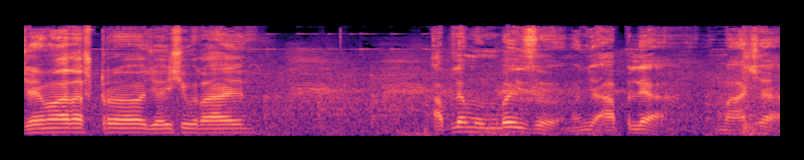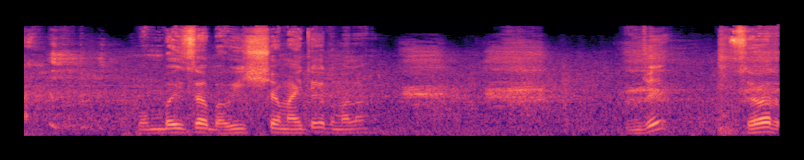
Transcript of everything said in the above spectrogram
जय महाराष्ट्र जय शिवराय. आपल्या मुंबईचं म्हणजे आपल्या माझ्या मुंबईचं भविष्य माहिती आहे का तुम्हाला? म्हणजे जर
